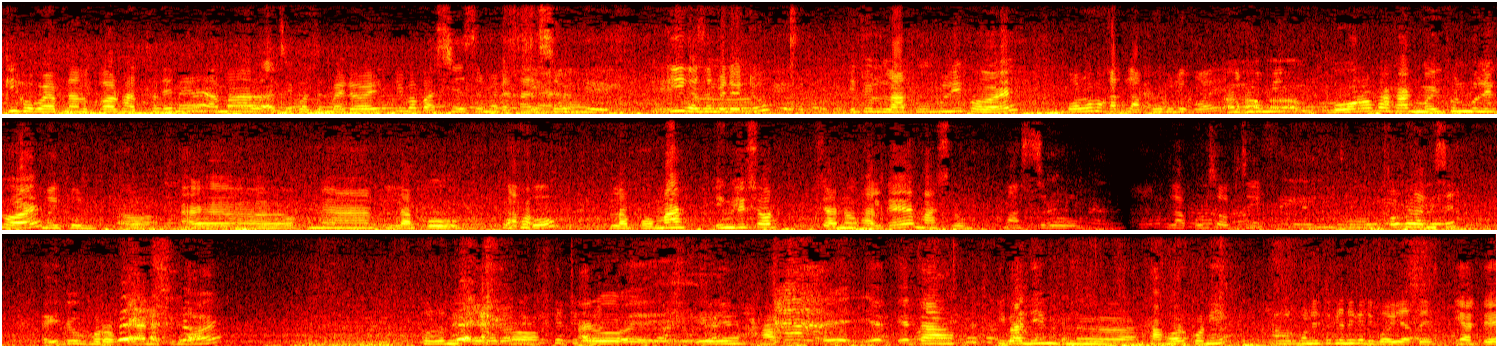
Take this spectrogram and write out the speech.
কি খবৰ আপোনালোকৰ ভাত খালে নে? আমাৰ আজি গজম বাইদেউ কিবা বাচি আছে মই দেখাইছোঁ কি গজম বাইদেউটো এইটো লাপু বুলি কয়। বড়ো ভাষাত লাপু বুলি কয়। বড়ো ভাষাত মৈথুন বুলি কয়। আৰু অসমীয়াত লাপু। লাপু? লাপু। মাছ ইংলিছত জানো ভালকৈ মাছৰুম মাছৰুম লাপুৰ চব্জি। ক'ৰ পৰা আনিছে? এইটো ঘৰতে আনিছোঁ মই। আৰু এটা কিবা দিম হাঁহৰ কণী। হাঁহৰ কণীটো কেনেকৈ দিব ইয়াতে? ইয়াতে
